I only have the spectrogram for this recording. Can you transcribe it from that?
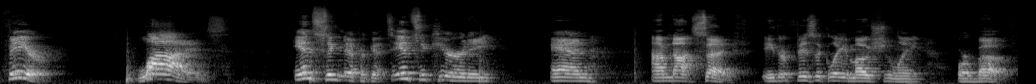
fear, lies, insignificance, insecurity, and I'm not safe, either physically, emotionally, or both.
